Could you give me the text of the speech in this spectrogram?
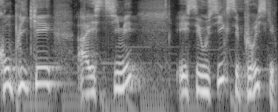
compliqué à estimer et c'est aussi que c'est plus risqué.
